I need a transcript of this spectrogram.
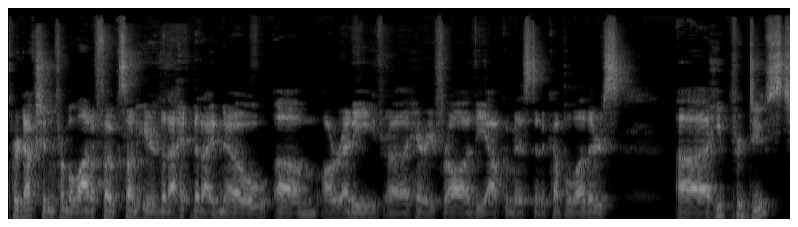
Production from a lot of folks on here that I that I know um, already. Uh, Harry Fraud, The Alchemist, and a couple others. Uh, he produced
